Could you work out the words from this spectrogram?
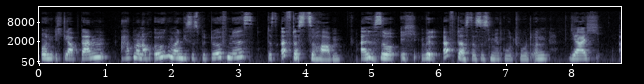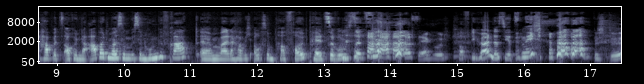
Und ich glaube, dann hat man auch irgendwann dieses Bedürfnis, das öfters zu haben. Also ich will öfters, dass es mir gut tut. Und ja, ich habe jetzt auch in der Arbeit mal so ein bisschen rumgefragt, ähm, weil da habe ich auch so ein paar Faulpelze rumsitzen. Sehr gut. Ich hoffe, die hören das jetzt nicht. Bestimmt.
